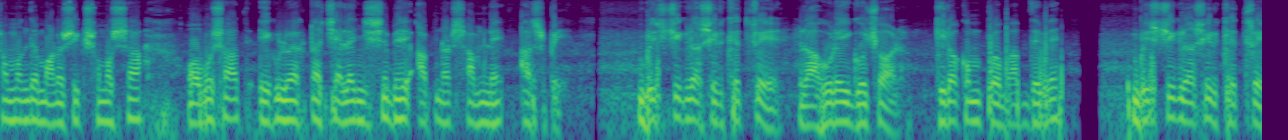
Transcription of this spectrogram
সম্বন্ধে মানসিক সমস্যা, অবসাদ, এগুলো একটা চ্যালেঞ্জ হিসেবে আপনার সামনে আসবে। বৃশ্চিক রাশির ক্ষেত্রে রাহুর এই গোচর কীরকম প্রভাব দেবে? বৃশ্চিক রাশির ক্ষেত্রে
